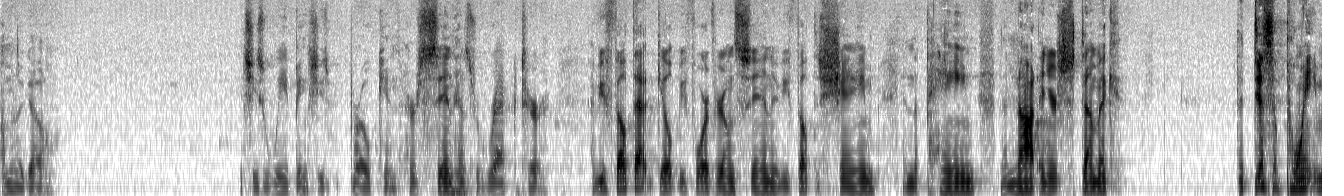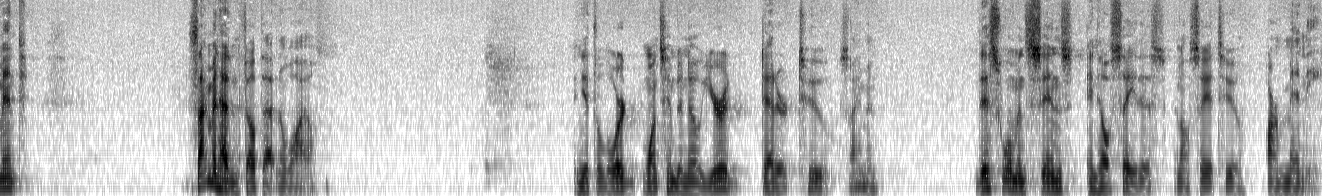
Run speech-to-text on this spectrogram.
I'm going to go. And she's weeping. She's broken. Her sin has wrecked her. Have you felt that guilt before of your own sin? Have you felt the shame and the pain, the knot in your stomach, the disappointment? Simon hadn't felt that in a while. And yet the Lord wants him to know you're a debtor too, Simon. This woman's sins, and he'll say this, and I'll say it too, are many.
